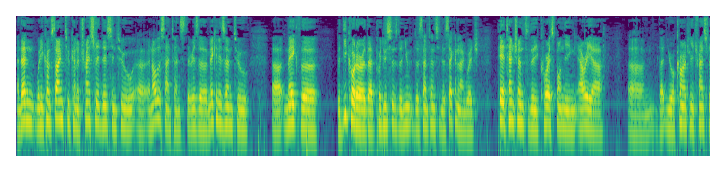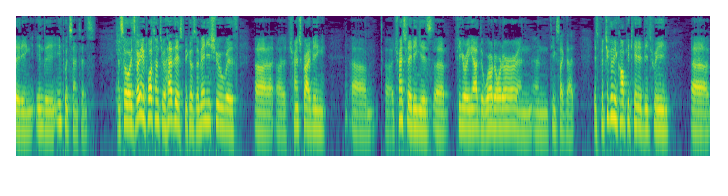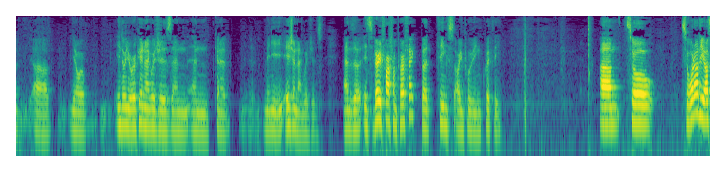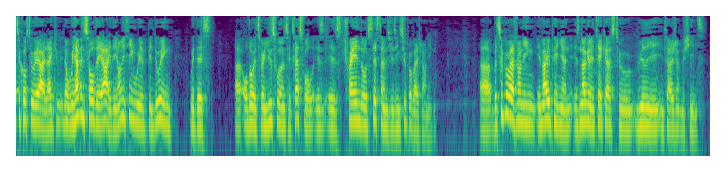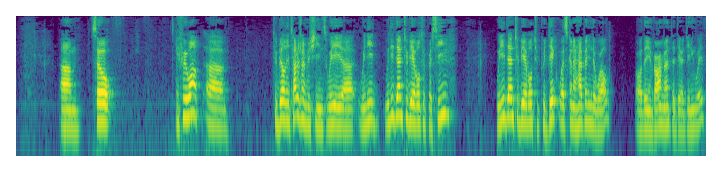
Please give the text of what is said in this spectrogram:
And then when it comes time to kind of translate this into uh, another sentence, there is a mechanism to uh, make the, the decoder that produces the, new, the sentence in the second language pay attention to the corresponding area um, that you are currently translating in the input sentence. And so it's very important to have this because the main issue with uh, uh, transcribing um, uh, translating is uh, figuring out the word order and, and things like that. It's particularly complicated between uh, uh you know Indo-European languages and, and kind of many Asian languages. And the, it's very far from perfect, but things are improving quickly. Um, so, so what are the obstacles to AI? Like, you know, we haven't solved AI. The only thing we've been doing with this, uh, although it's very useful and successful, is, is train those systems using supervised learning. Uh, but supervised learning, in my opinion, is not going to take us to really intelligent machines. Um, so if we want uh, to build intelligent machines, we, uh, we, need, we need them to be able to perceive. We need them to be able to predict what's going to happen in the world or the environment that they're dealing with.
